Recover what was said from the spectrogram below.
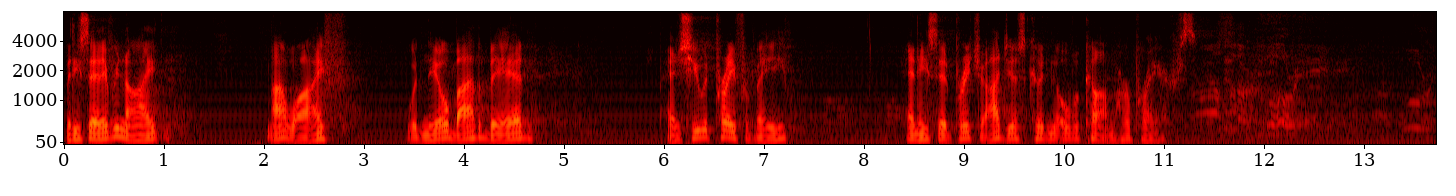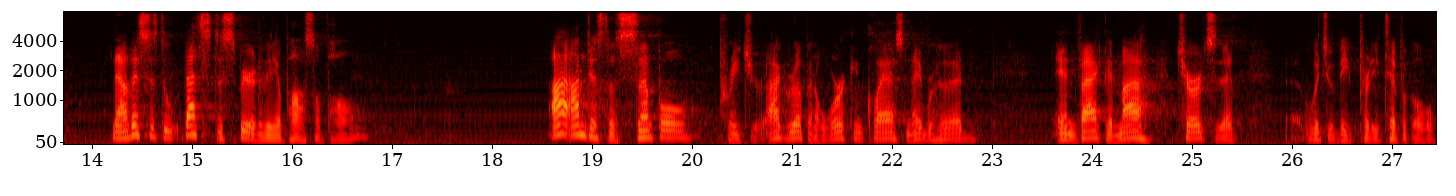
But he said, every night, my wife would kneel by the bed and she would pray for me. And he said, Preacher, I just couldn't overcome her prayers. Now, this is the, that's the spirit of the Apostle Paul. I, I'm just a simple preacher. I grew up in a working class neighborhood. In fact, in my church, that, uh, which would be pretty typical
